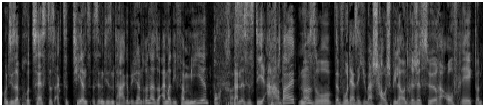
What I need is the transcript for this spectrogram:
Und dieser Prozess des Akzeptierens ist in diesen Tagebüchern drin, also einmal die Familie, Boah, krass. dann ist es die Arbeit, ne, so, wo der sich über Schauspieler und Regisseure aufregt und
